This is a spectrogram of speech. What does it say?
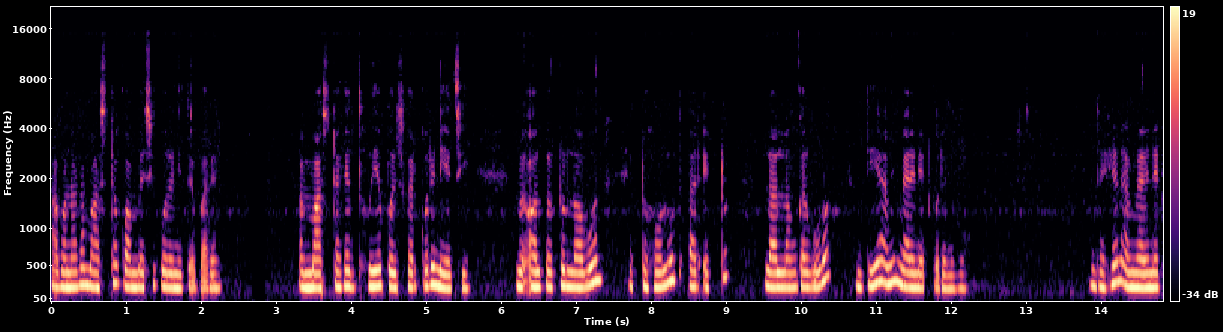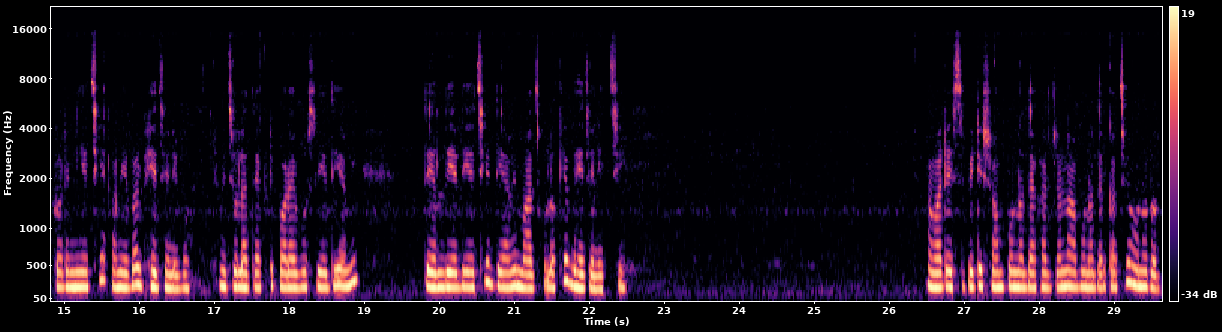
আপনারা মাছটা কম বেশি করে নিতে পারেন। আমি মাছটাকে ধুয়ে পরিষ্কার করে নিয়েছি। আমি অল্প একটু লবণ, একটু হলুদ আর একটু লাল লঙ্কার গুঁড়ো দিয়ে আমি ম্যারিনেট করে নেব। দেখেন, আমি ম্যারিনেট করে নিয়েছি। আমি এবার ভেজে নেব। আমি চুলাতে একটি কড়াই বসিয়ে দিয়ে আমি তেল দিয়ে দিয়েছি, দিয়ে আমি মাছগুলোকে ভেজে নিচ্ছি। আমার রেসিপিটি সম্পূর্ণ দেখার জন্য আপনাদের কাছে অনুরোধ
